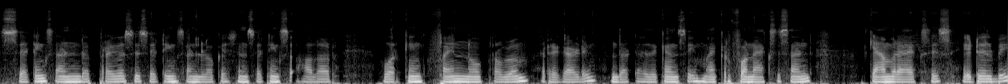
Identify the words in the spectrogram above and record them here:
settings and privacy settings and location settings all are working fine no problem regarding that. As you can see microphone access and camera access it will be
